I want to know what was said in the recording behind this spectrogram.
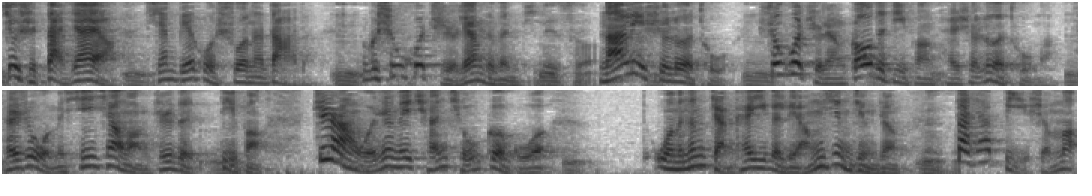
就是大家呀，先别给我说那大的，那个生活质量的问题。没错，哪里是乐土？生活质量高的地方才是乐土嘛，才是我们心向往之的地方。这样，我认为全球各国，我们能展开一个良性竞争。大家比什么？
